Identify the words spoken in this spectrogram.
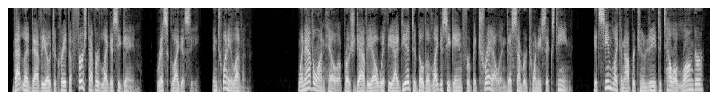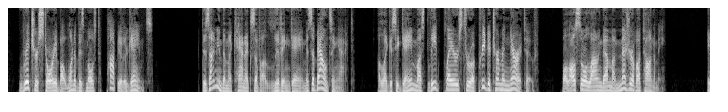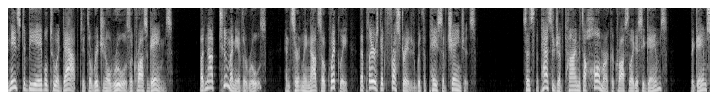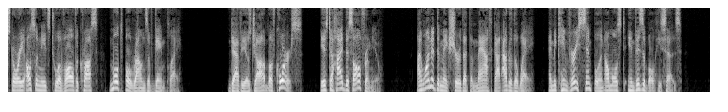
That led Daviau to create the first ever legacy game, Risk Legacy, in 2011. When Avalon Hill approached Daviau with the idea to build a legacy game for Betrayal in December 2016, it seemed like an opportunity to tell a longer, richer story about one of his most popular games. Designing the mechanics of a living game is a balancing act. A legacy game must lead players through a predetermined narrative, while also allowing them a measure of autonomy. It needs to be able to adapt its original rules across games, but not too many of the rules, and certainly not so quickly that players get frustrated with the pace of changes. Since the passage of time is a hallmark across legacy games, the game's story also needs to evolve across multiple rounds of gameplay. Daviau's job, of course, is to hide this all from you. I wanted to make sure that the math got out of the way and became very simple and almost invisible, he says,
